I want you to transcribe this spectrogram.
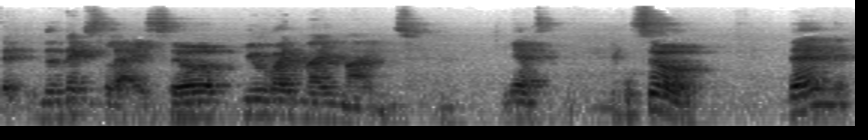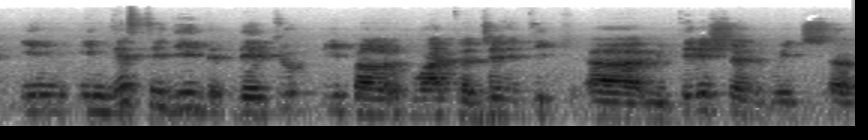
the, the next slide. So you read my mind. Yes. So then in, in this study, they took people who had a genetic uh, mutation which uh,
